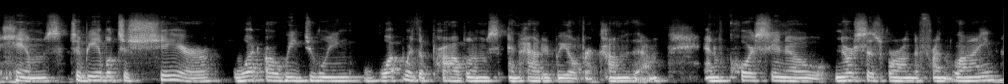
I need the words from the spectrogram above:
HIMSS to be able to share what are we doing what were the problems and how did we overcome them. And of course you know nurses were on the front line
